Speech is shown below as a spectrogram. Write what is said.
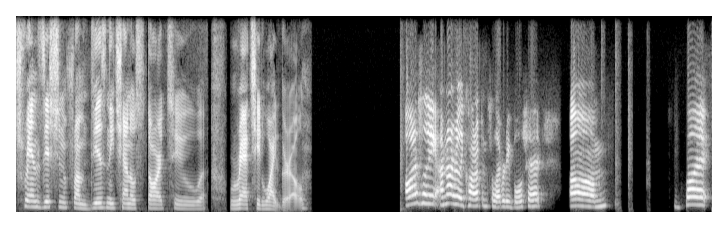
transition from Disney Channel star to ratchet white girl? Honestly, I'm not really caught up in celebrity bullshit. Um, but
